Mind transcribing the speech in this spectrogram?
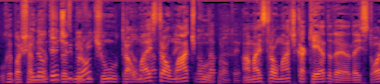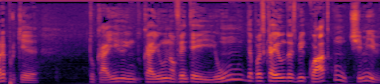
o E rebaixamento de o time 2021, o, tra- Não, o mais tá traumático, tá pronto ainda. a mais traumática queda da, da história, porque tu caiu, caiu em 91, depois caiu em 2004 com um time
